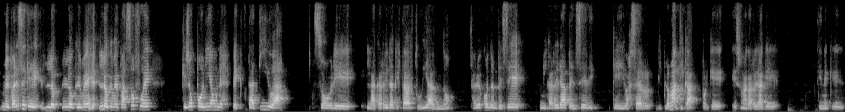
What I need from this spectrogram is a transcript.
me parece que lo, que me, lo que me pasó fue que yo ponía una expectativa sobre la carrera que estaba estudiando. Tal vez cuando empecé mi carrera pensé que iba a ser diplomática, porque es una carrera que tiene que,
